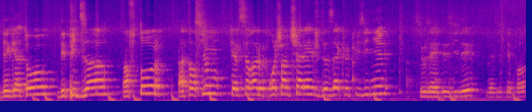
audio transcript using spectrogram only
des gâteaux, des pizzas, un ftour. Attention, quel sera le prochain challenge de Zach le cuisinier? Si vous avez des idées, n'hésitez pas.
